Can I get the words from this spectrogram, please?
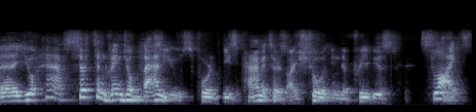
uh, you have certain range of values for these parameters I showed in the previous slides.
